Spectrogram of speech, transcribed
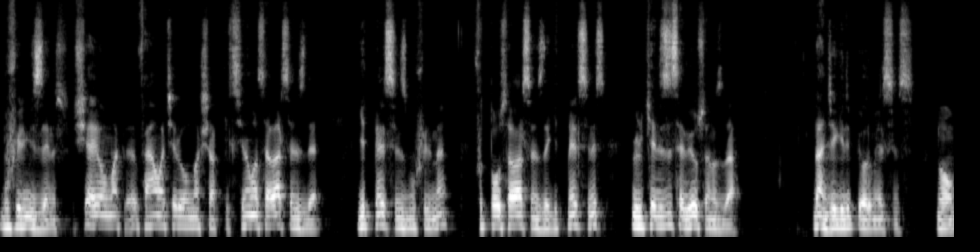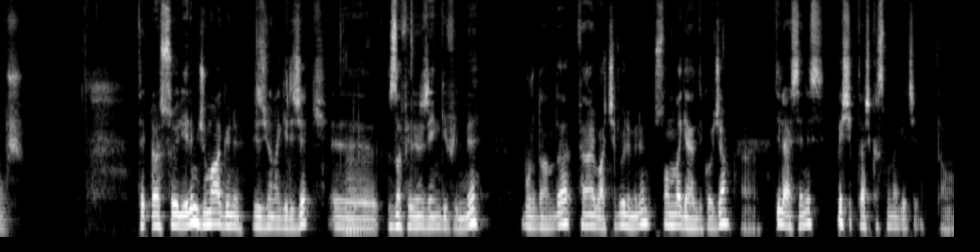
Bu film izlenir. Şey olmak, e, Fenerbahçeli olmak şart değil. Sinema severseniz de gitmelisiniz bu filme. Futbol severseniz de gitmelisiniz. Ülkenizi seviyorsanız da bence gidip görmelisiniz. Ne olmuş? Tekrar söyleyelim. Cuma günü vizyona girecek. Ee, Zafer'in Rengi filmi. Buradan da Fenerbahçe bölümünün sonuna geldik hocam. Dilerseniz Beşiktaş kısmına geçelim. Tamam.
